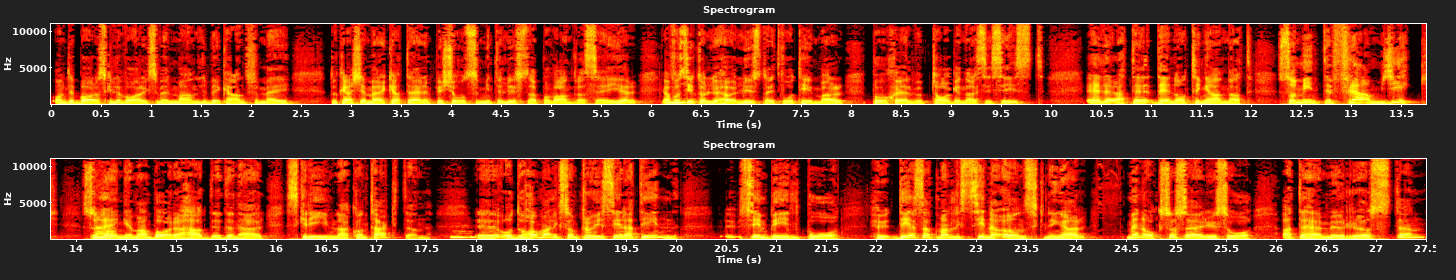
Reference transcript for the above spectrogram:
Om det bara skulle vara liksom en manlig bekant för mig. Då kanske jag märker att det är en person som inte lyssnar på vad andra säger. Jag får mm. sitta och lyssna i två timmar på en självupptagen narcissist. Eller att det, det är någonting annat som inte framgick så ja. länge man bara hade den här skrivna kontakten. Mm. Eh, och då har man liksom projicerat in sin bild på hur, dels att man sina önskningar men också så är det ju så att det här med rösten,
